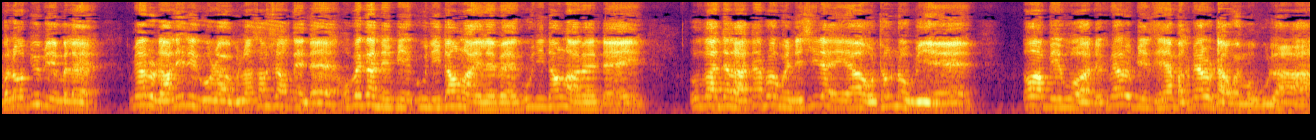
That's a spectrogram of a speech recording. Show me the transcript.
ဘယ်လိုပြုပြင်မလဲခင်ဗျားတို့ဒါလေးတွေကိုတော့ဘယ်လိုစောင့်ရှောက်တဲ့နဲ့ဟိုဘက်ကနေပြီးအကူကြီးတောင်းလာရင်လည်းပဲအကူကြီးတောင်းလာတဲ့တိုင်ဟိုကကြလားတပ်ဖွဲ့ဝင်နေရှိတဲ့အင်အားကိုထုတ်နှုတ်ပြီးရင်တော့ပေးဖို့ကခင်ဗျားတို့ပြင်ဆင်ရမှာခင်ဗျားတို့တာဝန်မဟုတ်ဘူးလား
